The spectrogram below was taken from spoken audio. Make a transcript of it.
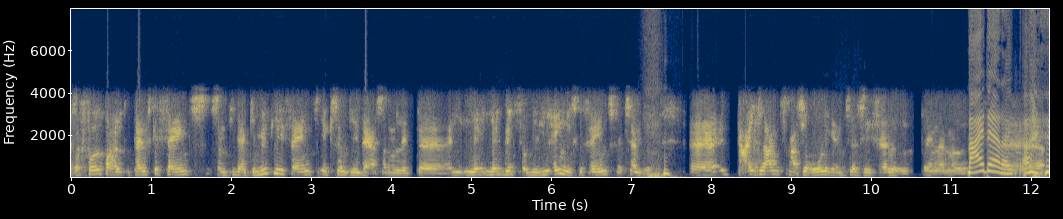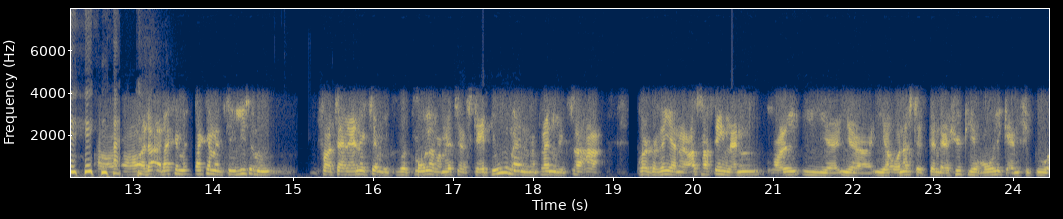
altså fodbold, danske fans, som de der gemytlige fans, ikke som de der sådan lidt, øh, lidt, lidt, lidt for vilde engelske fans, for eksempel. øh, der er ikke langt fra Cirola til at sige fadøl på en eller anden måde. Nej, det er der ikke. øh, og og der, der, kan man, der kan man sige, ligesom for at tage et andet eksempel, Coca-Cola var med til at skabe julemanden oprindeligt, så har bryggerierne også haft en eller anden rolle i, uh, i, at, i at understøtte den der hyggelige Roligan-figur.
